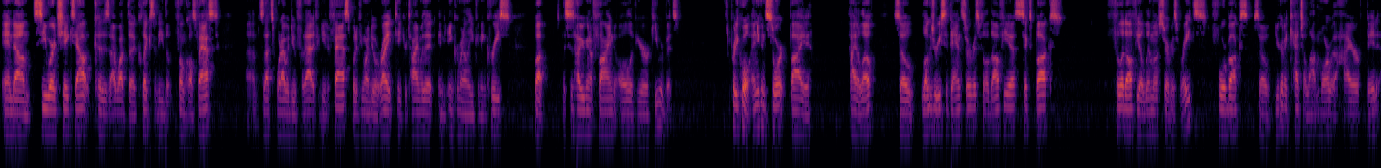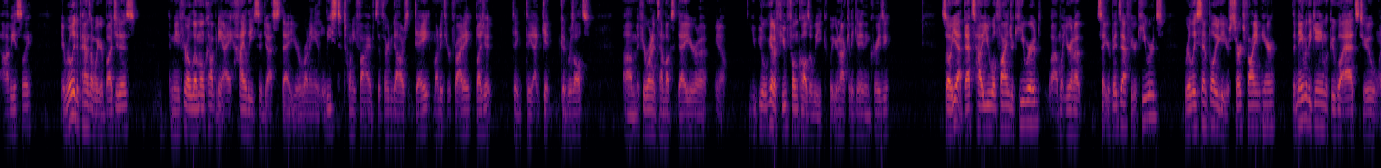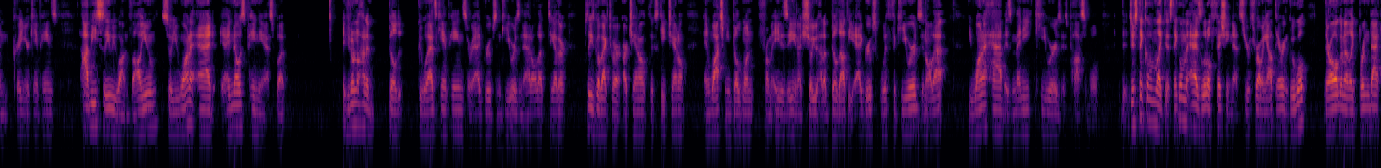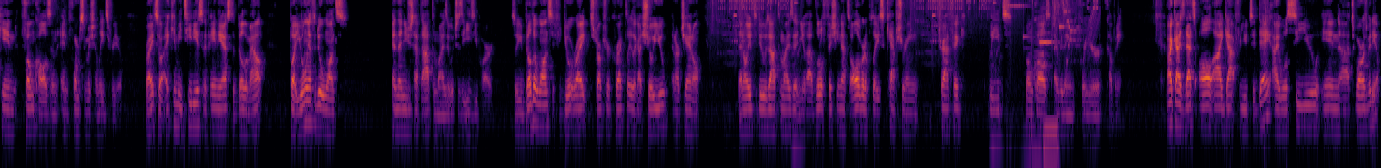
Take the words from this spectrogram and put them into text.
and um, see where it shakes out because I want the clicks and the phone calls fast. Um, so that's what I would do for that if you need it fast. But if you want to do it right, take your time with it, and incrementally you can increase. But this is how you're going to find all of your keyword bids. Pretty cool. And you can sort by high to low. So luxury sedan service, Philadelphia, six bucks. Philadelphia limo service rates, four bucks. So you're going to catch a lot more with a higher bid, obviously. It really depends on what your budget is. I mean, if you're a limo company, I highly suggest that you're running at least twenty-five to thirty dollars a day, Monday through Friday budget to, to get good results. Um, if you're running ten bucks a day, you're gonna, you know, you, will get a few phone calls a week, but you're not going to get anything crazy. So yeah, that's how you will find your keyword. Um, what you're gonna set your bids at for your keywords. Really simple. You get your search volume here. The name of the game with Google Ads too, when creating your campaigns Obviously, we want volume, so you want to add. I know it's pain in the ass, but if you don't know how to build Google Ads campaigns or ad groups and keywords and add all that together, please go back to our, our channel, ClicksGeek channel, and watch me build one from A to Z. And I show you how to build out the ad groups with the keywords and all that. You want to have as many keywords as possible. Just think of them like this. Think of them as little fishing nets you're throwing out there in Google. They're all going to like bring back in phone calls and, and form submission leads for you, right? So it can be tedious and a pain in the ass to build them out, but you only have to do it once, and then you just have to optimize it, which is the easy part. So you build it once. If you do it right, structure it correctly, like I show you in our channel, then all you have to do is optimize it, and you'll have little fishing nets all over the place capturing traffic, leads, phone calls, everything for your company. All right, guys, that's all I got for you today. I will see you in uh, tomorrow's video.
